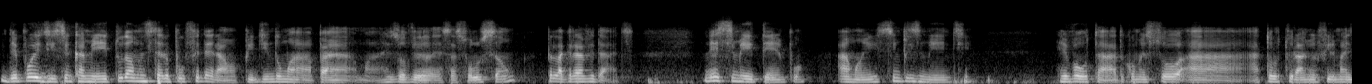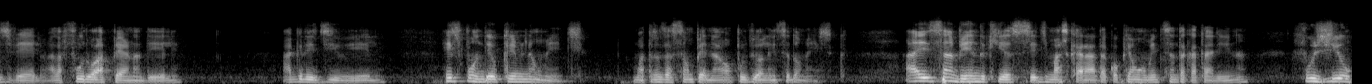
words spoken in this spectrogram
Depois disso, encaminhei tudo ao Ministério Público Federal, pedindo uma, para resolver essa solução pela gravidade. Nesse meio tempo, a mãe simplesmente, revoltada, começou a, a torturar meu filho mais velho. Ela furou a perna dele, agrediu ele, respondeu criminalmente, uma transação penal por violência doméstica. Aí, sabendo que ia ser desmascarada a qualquer momento em Santa Catarina, fugiu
